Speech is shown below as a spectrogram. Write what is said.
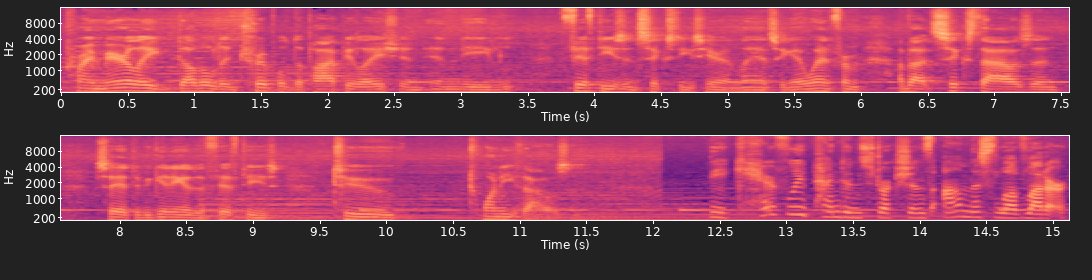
primarily doubled and tripled the population in the 50s and 60s here in Lansing. It went from about 6,000, say at the beginning of the 50s, to 20,000. The carefully penned instructions on this love letter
